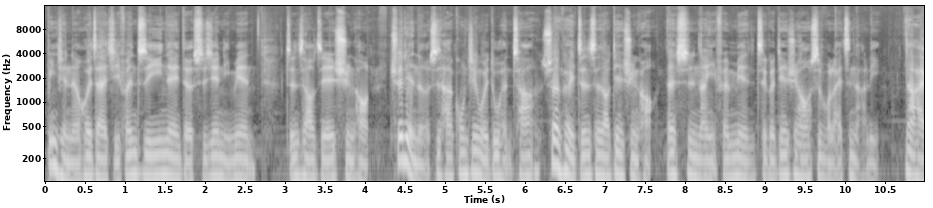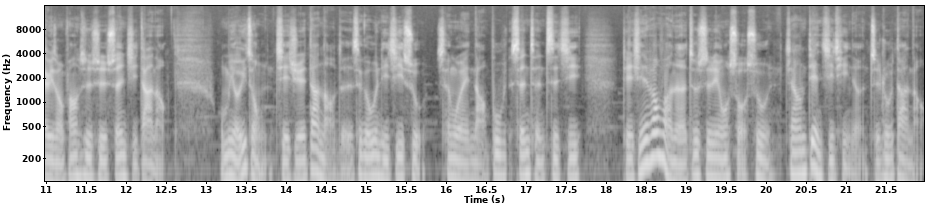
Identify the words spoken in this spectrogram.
并且呢会在几分之一内的时间里面侦测到这些讯号。缺点呢是它空间维度很差，虽然可以侦测到电讯号，但是难以分辨这个电讯号是否来自哪里。那还有一种方式是升级大脑。我们有一种解决大脑的这个问题技术，称为脑部深层刺激。典型的方法呢，就是利用手术将电极体呢植入大脑，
